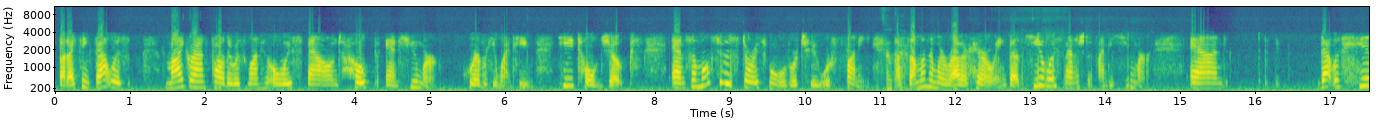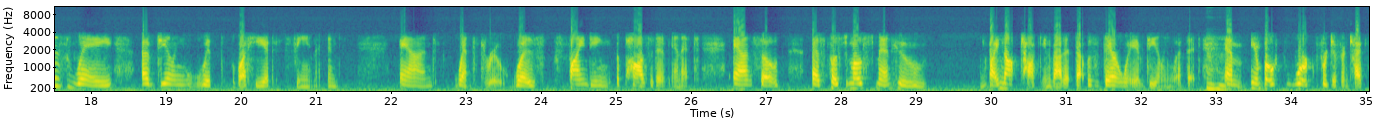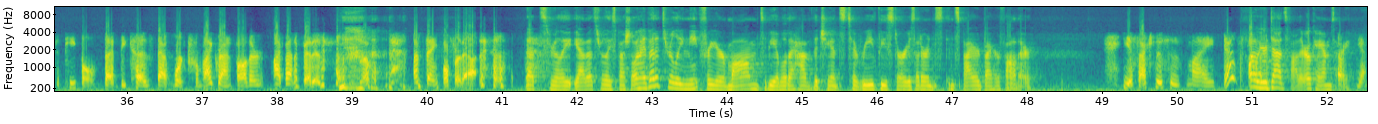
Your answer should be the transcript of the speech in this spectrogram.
But I think that was my grandfather was one who always found hope and humor wherever he went. He he told jokes. And so most of his stories from World War II were funny. Okay. Now, some of them were rather harrowing, but he always managed to find a humor. And that was his way of dealing with what he had seen and and went through was finding the positive in it. And so, as opposed to most men who, by not talking about it, that was their way of dealing with it. And you know, both work for different types of people. But because that worked for my grandfather, I benefited. so I'm thankful for that. That's really, yeah, that's really special. And I bet it's really neat for your mom to be able to have the chance to read these stories that are ins- inspired by her father. yes, actually, this is my dad's Oh, your dad's father. Okay, I'm sorry. Yeah,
